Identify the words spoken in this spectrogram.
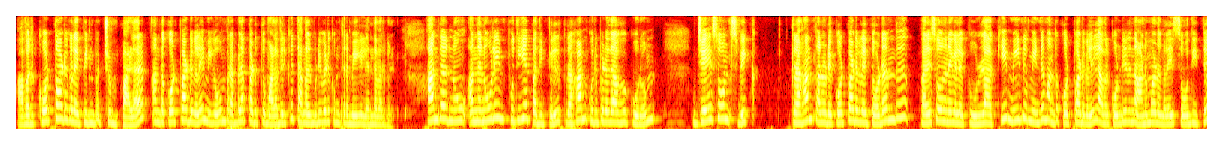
அவர் கோட்பாடுகளை பின்பற்றும் பலர் அந்த கோட்பாடுகளை மிகவும் பிரபலப்படுத்தும் அளவிற்கு தங்கள் முடிவெடுக்கும் திறமையை இழந்தவர்கள். அந்த நூ அந்த நூலின் புதிய பதிப்பில் கிரஹாம் குறிப்பிடுவதாக கூறும் ஜேசோன் ஸ்விக் கிரஹாம் தன்னுடைய கோட்பாடுகளை தொடர்ந்து பரிசோதனைகளுக்கு உள்ளாக்கி மீண்டும் மீண்டும் அந்த கோட்பாடுகளில் அவர் கொண்டிருந்த அனுமானங்களை சோதித்து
